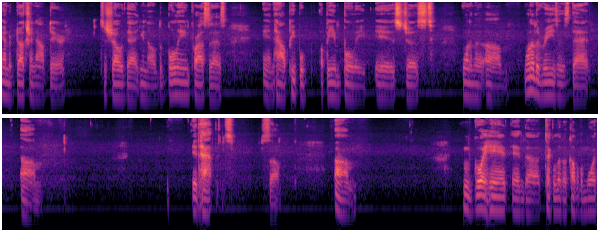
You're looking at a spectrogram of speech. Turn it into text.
introduction out there to show that you know the bullying process and how people being bullied is just one of the um, one of the reasons that um, it happens. So, um, go ahead and uh, take a look at a couple of more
